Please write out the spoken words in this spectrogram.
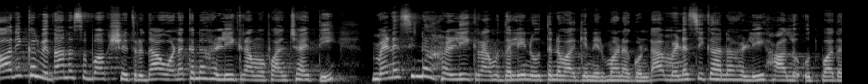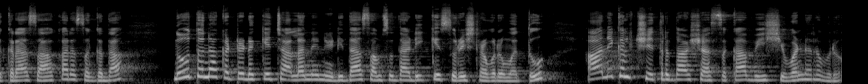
ಆನೇಕಲ್ ವಿಧಾನಸಭಾ ಕ್ಷೇತ್ರದ ಒಣಕನಹಳ್ಳಿ ಗ್ರಾಮ ಪಂಚಾಯಿತಿ ಮೆಣಸಿನಹಳ್ಳಿ ಗ್ರಾಮದಲ್ಲಿ ನೂತನವಾಗಿ ನಿರ್ಮಾಣಗೊಂಡ ಮೆಣಸಿಗಾನಹಳ್ಳಿ ಹಾಲು ಉತ್ಪಾದಕರ ಸಹಕಾರ ಸಂಘದ ನೂತನ ಕಟ್ಟಡಕ್ಕೆ ಚಾಲನೆ ನೀಡಿದ ಸಂಸದ ಡಿಕೆ ಸುರೇಶ್ ರವರು ಮತ್ತು ಆನೇಕಲ್ ಕ್ಷೇತ್ರದ ಶಾಸಕ ಬಿ ಶಿವಣ್ಣರವರು.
